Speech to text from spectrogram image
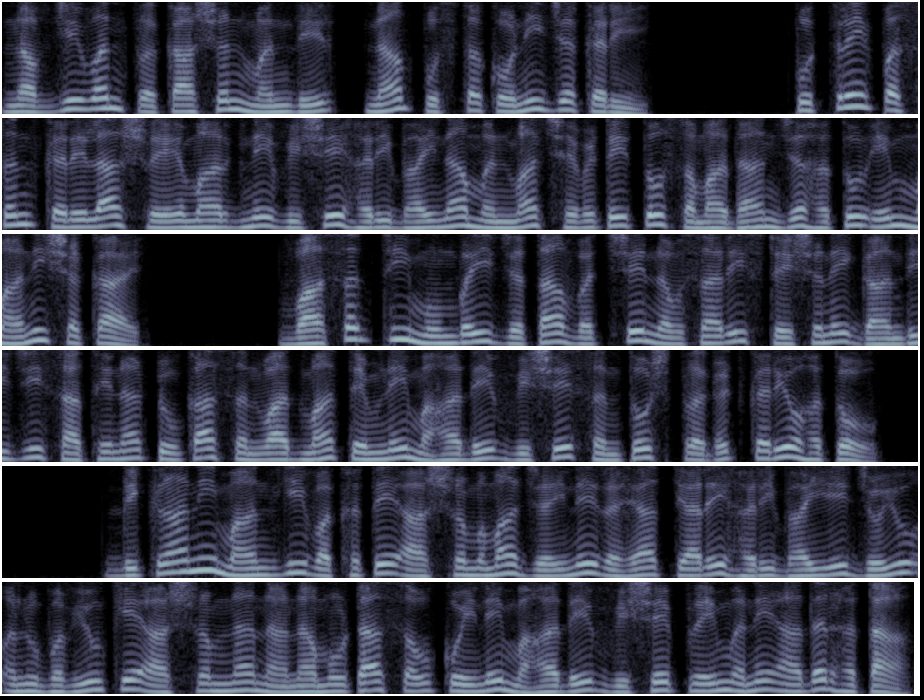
નવજીવન પ્રકાશન મંદિરના પુસ્તકોની જ કરી. પુત્રે પસંદ કરેલા શ્રેયમાર્ગને વિશે હરિભાઈના મનમાં છેવટે તો સમાધાન જ હતું એમ માની શકાય. વાસદથી મુંબઈ જતા વચ્ચે નવસારી સ્ટેશને ગાંધીજી સાથેના ટૂંકા સંવાદમાં તેમણે મહાદેવ વિશે સંતોષ પ્રગટ કર્યો હતો. દીકરાની માંદગી વખતે આશ્રમમાં જઈને રહ્યા ત્યારે હરિભાઈએ જોયું અનુભવ્યું કે આશ્રમના નાના મોટા સૌ કોઈને મહાદેવ વિશે પ્રેમ અને આદર હતા.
